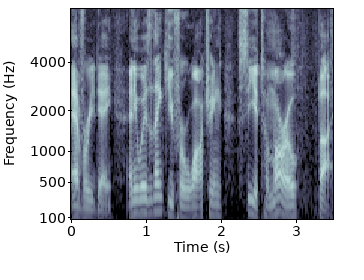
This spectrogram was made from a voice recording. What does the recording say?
every day. Anyways, thank you for watching. See you tomorrow. Bye.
